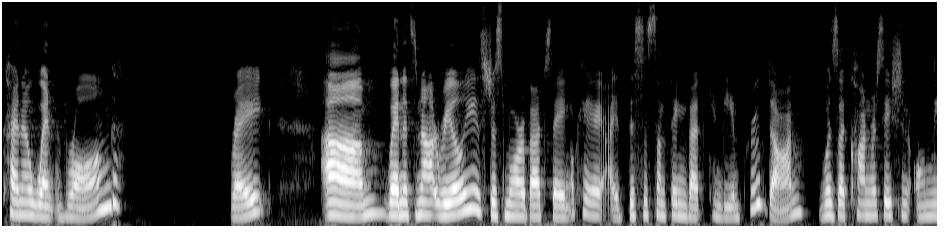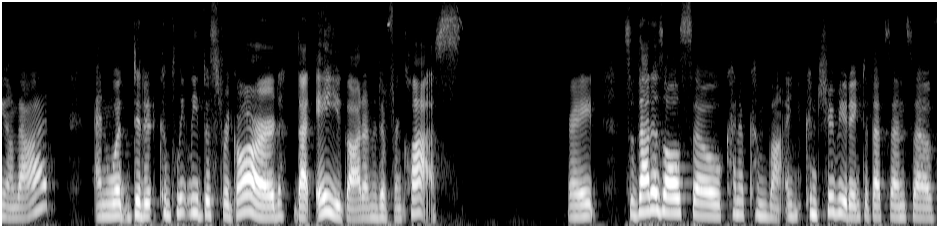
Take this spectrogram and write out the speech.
kind of went wrong? Right? Um, when it's not really, it's just more about saying, okay, I, this is something that can be improved on. Was a conversation only on that? And what did it completely disregard that A you got in a different class? Right? So that is also kind of combi- contributing to that sense of,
